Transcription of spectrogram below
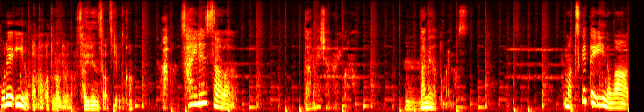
それいいのかな？あとあとなんだろうな。サイレンサーつけるとか？あサイレンサーはダメじゃないかな。うんダメだと思います。まあ、つけていいのが、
